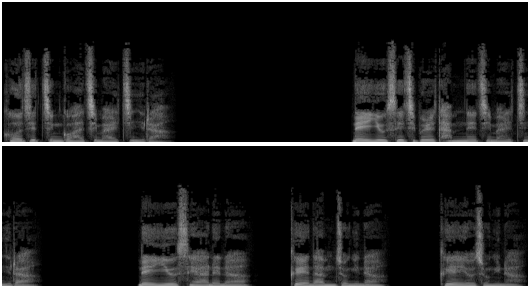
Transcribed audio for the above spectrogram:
거짓 증거하지 말지니라. 내 이웃의 집을 탐내지 말지니라. 내 이웃의 아내나 그의 남종이나 그의 여종이나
